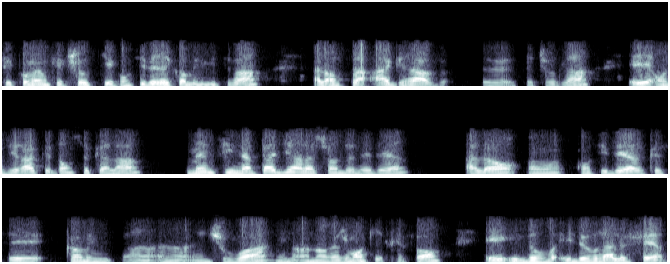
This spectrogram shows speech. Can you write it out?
c'est quand même quelque chose qui est considéré comme une mitzvah, alors ça aggrave euh, cette chose-là, et on dira que dans ce cas-là, même s'il n'a pas dit un lachon de Neder, alors on considère que c'est comme une, un, un engagement qui est très fort, et il, il devra le faire.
